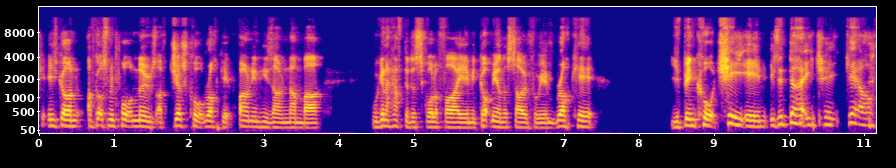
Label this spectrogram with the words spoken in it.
he's gone. I've got some important news. I've just caught Rocket phoning his own number. We're gonna have to disqualify him. He got me on the sofa with him. Rocket, you've been caught cheating. He's a dirty cheat. Get off.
